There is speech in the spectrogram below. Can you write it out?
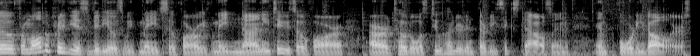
So from all the previous videos we've made so far, we've made 92 so far. Our total was $236,040.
